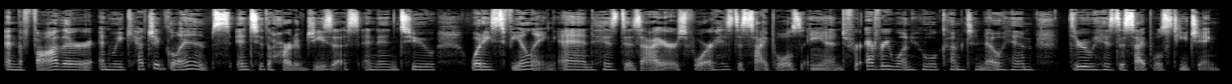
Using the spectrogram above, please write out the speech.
and the Father, and we catch a glimpse into the heart of Jesus and into what he's feeling and his desires for his disciples and for everyone who will come to know him through his disciples' teaching.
